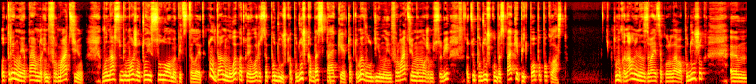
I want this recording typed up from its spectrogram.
отримує певну інформацію, вона собі може отої соломи підстелити. Ну, в даному випадку я говорю, це подушка, подушка безпеки. Тобто ми володіємо інформацією, ми можемо собі оцю подушку безпеки під попу покласти. Тому канал він називається Королева подушок. Ем,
